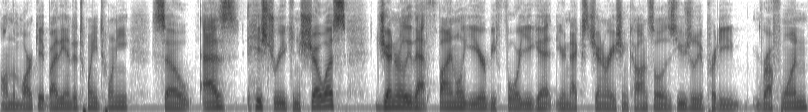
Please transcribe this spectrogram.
on the market by the end of 2020. So, as history can show us, generally that final year before you get your next generation console is usually a pretty rough one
